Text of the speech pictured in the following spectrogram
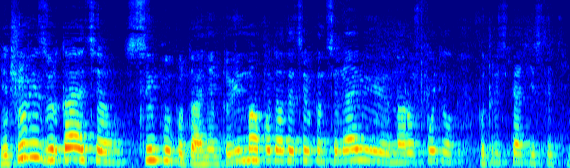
Якщо він звертається з цим клопотанням, то він мав подати це в канцелярію на розподіл по 35 статті.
